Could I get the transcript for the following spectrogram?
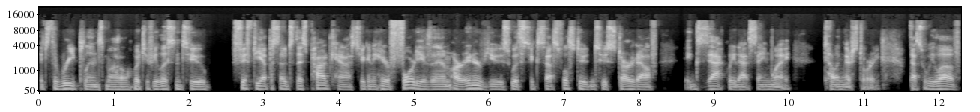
It's the replens model, which if you listen to 50 episodes of this podcast, you're going to hear 40 of them are interviews with successful students who started off exactly that same way, telling their story. That's what we love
